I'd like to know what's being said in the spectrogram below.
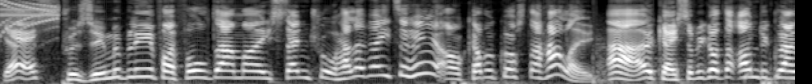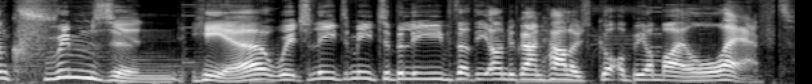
guess. Presumably, if I fall down my central elevator here, I'll come across the hallowed. Ah, okay, so we got the underground crimson here, which leads me to believe that the underground hallowed's got to be on my left.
